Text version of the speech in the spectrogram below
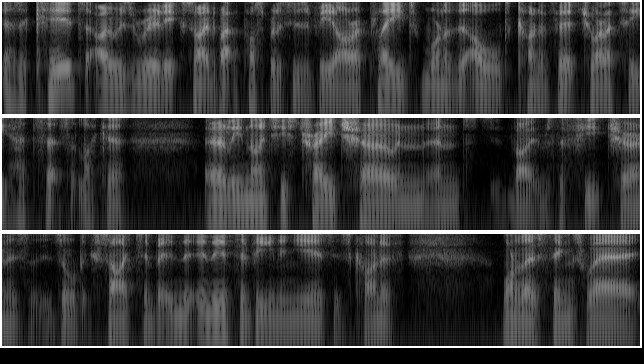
as a kid, I was really excited about the possibilities of VR. I played one of the old kind of virtuality headsets at like a early '90s trade show, and and like it was the future, and it's it's all exciting. But in the in the intervening years, it's kind of one of those things where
